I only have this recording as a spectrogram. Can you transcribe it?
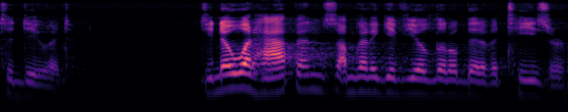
to do it. Do you know what happens? I'm going to give you a little bit of a teaser.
